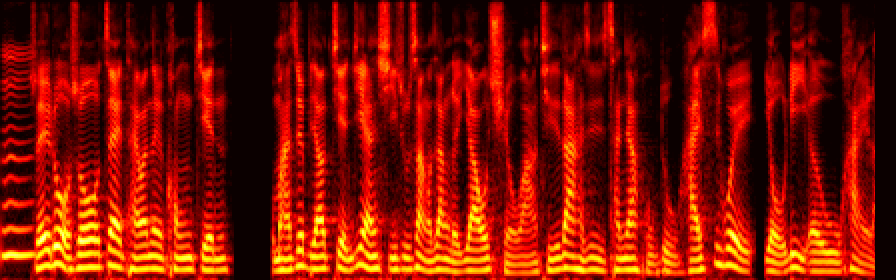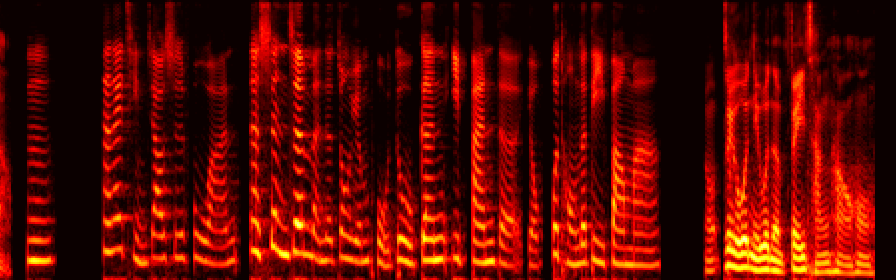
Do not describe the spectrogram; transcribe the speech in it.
嗯，所以如果说在台湾这个空间，我们还是比较建，既然习俗上有这样的要求啊，其实大家还是参加普渡，还是会有利而无害啦。嗯，那在请教师傅啊，那圣真门的中原普渡跟一般的有不同的地方吗？哦，这个问题问的非常好哈。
